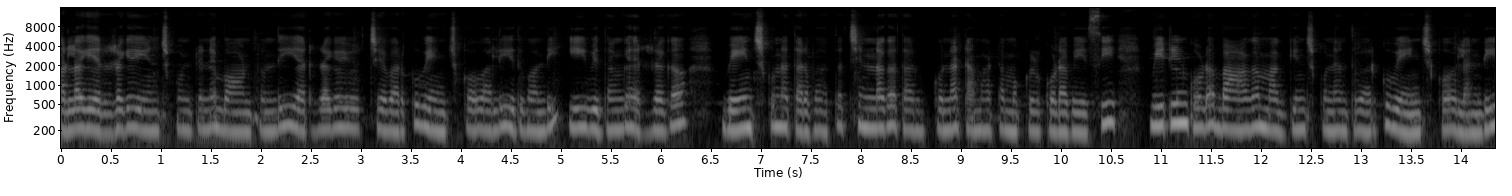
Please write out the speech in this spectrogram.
అలాగే ఎర్రగా వేయించుకుంటేనే బాగుంటుంది. ఎర్రగా వచ్చే వరకు వేయించుకోవాలి. ఇదిగోండి ఈ విధంగా ఎర్రగా వేయించుకున్న తర్వాత చిన్నగా తరుక్కున్న టమాటా ముక్కలు కూడా వేసి వీటిని కూడా బాగా మగ్గించుకునేంత వరకు వేయించుకోవాలండి.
